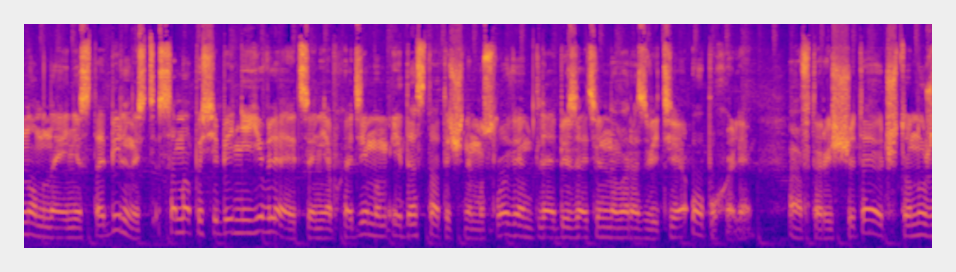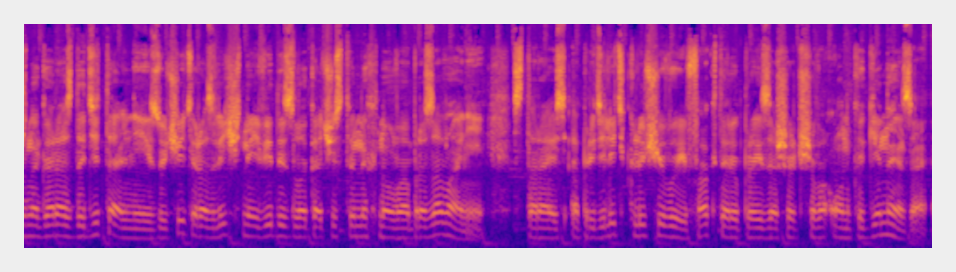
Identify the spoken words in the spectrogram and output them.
геномная нестабильность сама по себе не является необходимым и достаточным условием для обязательного развития опухоли. Авторы считают, что нужно гораздо детальнее изучить различные виды злокачественных новообразований, стараясь определить ключевые факторы произошедшего онкогенеза.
